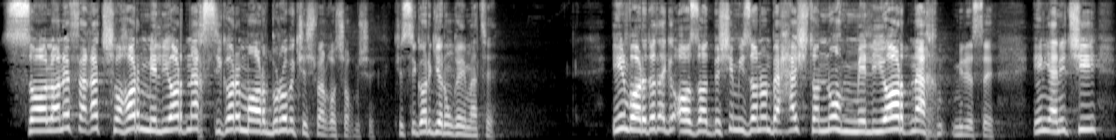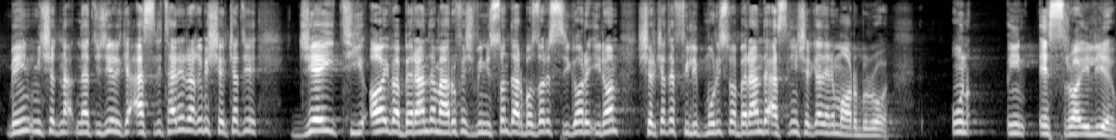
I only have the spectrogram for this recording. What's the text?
سالانه فقط چهار میلیارد نخ سیگار مارلبورو به کشور قاچاق میشه که سیگار گرون قیمته. این واردات اگه آزاد بشه میزان اون به 8 تا 9 میلیارد نخ می‌رسه. این یعنی چی؟ به این میشه نتیجه که اصلی ترین رقیب شرکت JTI و برند معروفش وینستون در بازار سیگار ایران شرکت فیلیپ موریس و برند اصلی این شرکت یعنی مارلبورو اون این اسرائیلیه.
